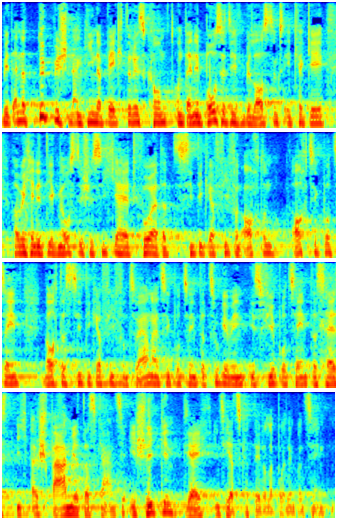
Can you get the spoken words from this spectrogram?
mit einer typischen Angina pectoris kommt und einem positiven Belastungs-EKG, habe ich eine diagnostische Sicherheit vor der Sintigraphie von 88 Prozent, nach der Sintigraphie von 92 Prozent, der ist 4 Prozent, das heißt, ich erspare mir das Ganze. Ich schicke ihn gleich ins Herzkatheterlabor, den Patienten.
